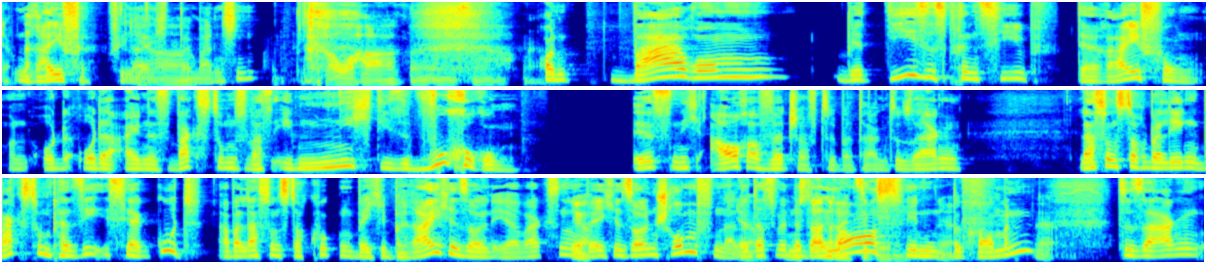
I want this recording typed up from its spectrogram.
Ja. Eine Reife vielleicht Ja. bei manchen. Graue Haare. Und warum wird dieses Prinzip der Reifung und, oder, oder eines Wachstums, was eben nicht diese Wucherung ist, nicht auch auf Wirtschaft zu übertragen? Zu sagen, lass uns doch überlegen, Wachstum per se ist ja gut, aber lass uns doch gucken, welche Bereiche sollen eher wachsen und Ja. welche sollen schrumpfen. Also, Ja, dass wir eine Balance hinbekommen, Ja. zu sagen,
